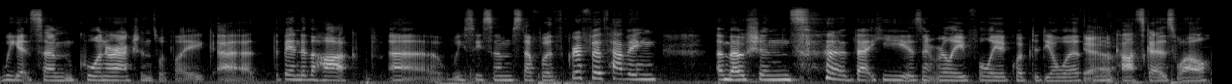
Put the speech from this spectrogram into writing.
we get some cool interactions with like uh, the Band of the Hawk. Uh, we see some stuff with Griffith having emotions that he isn't really fully equipped to deal with, Yeah. and Casca as well.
